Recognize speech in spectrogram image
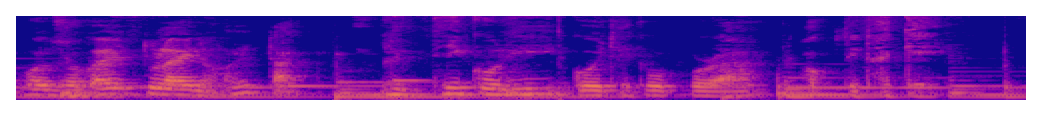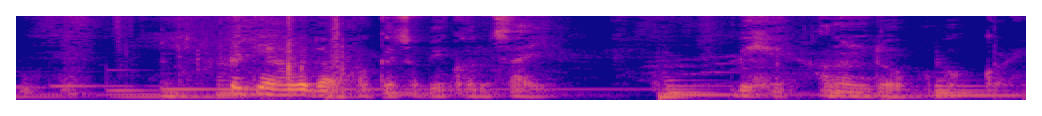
অকল জগাই তোলাই নহয় তাক বৃদ্ধি কৰি গৈ থাকিব পৰা শক্তি থাকে। তেতিয়াহ'লে দৰ্শকে ছবিখন চাই বিশেষ আনন্দ উপভোগ কৰে।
